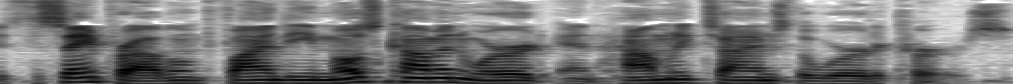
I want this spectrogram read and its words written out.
It's the same problem. Find the most common word and how many times the word occurs.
